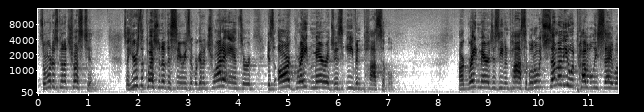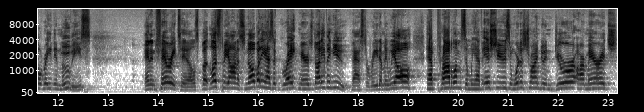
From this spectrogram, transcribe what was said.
So we're just going to trust him. So here's the question of the series that we're going to try to answer is are great marriages even possible? Are great marriages even possible? To which some of you would probably say, well, read in movies and in fairy tales. But let's be honest, nobody has a great marriage, not even you, Pastor Reed. I mean, we all have problems and we have issues, and we're just trying to endure our marriage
